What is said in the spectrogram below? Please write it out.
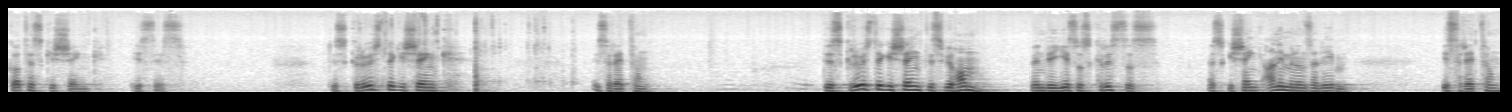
Gottes Geschenk ist es. Das größte Geschenk ist Rettung. Das größte Geschenk, das wir haben, wenn wir Jesus Christus als Geschenk annehmen in unser Leben, ist Rettung.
